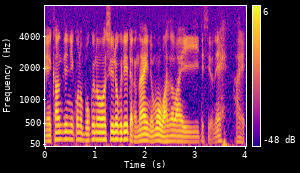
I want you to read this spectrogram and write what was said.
えー完全にこの僕の収録データがないのも災いですよね。はい。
